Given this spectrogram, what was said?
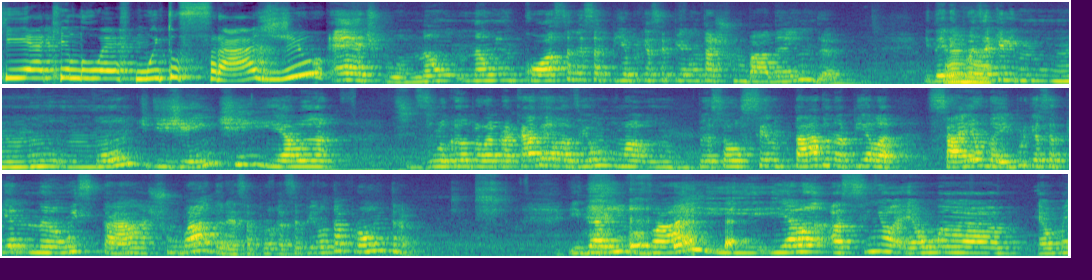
que aquilo é muito frágil. É, tipo, não, não encosta nessa pia porque essa pia não tá chumbada ainda. E daí depois uhum. aquele um monte de gente e ela se deslocando pra lá e pra cá, ela vê uma, um pessoal sentado na pia, ela saiam daí porque essa pia não está chumbada, né? Essa, essa pia não está pronta. E daí vai e, e, ela, assim, ó, é uma, é uma.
